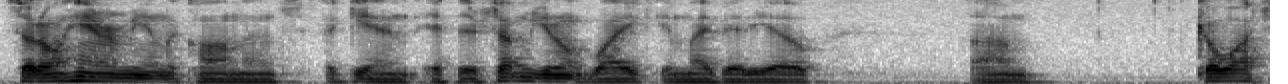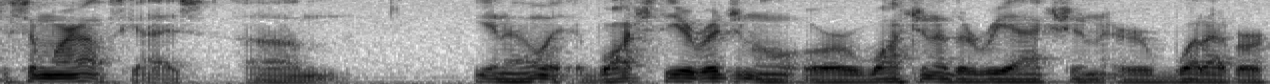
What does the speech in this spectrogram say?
so don't hammer me in the comments. Again, if there's something you don't like in my video, um, go watch it somewhere else, guys. Um, you know, watch the original or watch another reaction or whatever.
